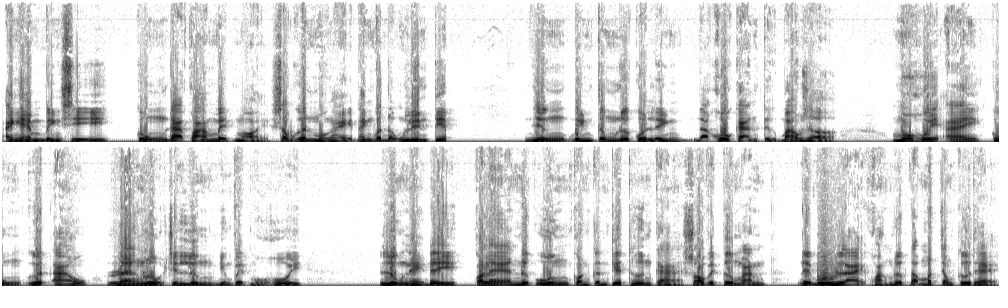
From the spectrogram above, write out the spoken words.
Anh em binh sĩ cũng đã quá mệt mỏi sau gần một ngày đánh vận động liên tiếp. Những bình tông nước của lính đã khô cạn từ bao giờ. Mồ hôi ai cũng ướt áo, loang lổ trên lưng những vệt mồ hôi. Lúc này đây, có lẽ nước uống còn cần thiết hơn cả so với cơm ăn để bù lại khoảng nước đã mất trong cơ thể.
